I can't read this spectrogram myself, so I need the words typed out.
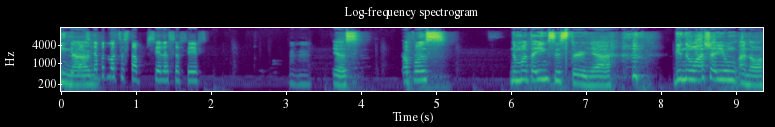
anim, diba? Sinag. So, dapat magsa-stop sila sa fifth. Mm-mm. yes. Tapos, namatay yung sister niya. Ginawa siya yung ano,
